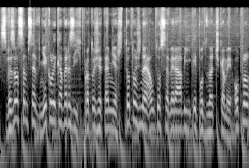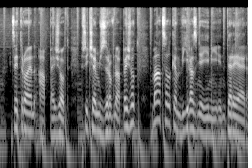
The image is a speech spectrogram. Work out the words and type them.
Svezl jsem se v několika verzích, protože téměř totožné auto se vyrábí i pod značkami Opel, Citroën a Peugeot, přičemž zrovna Peugeot má celkem výrazně jiný interiér.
